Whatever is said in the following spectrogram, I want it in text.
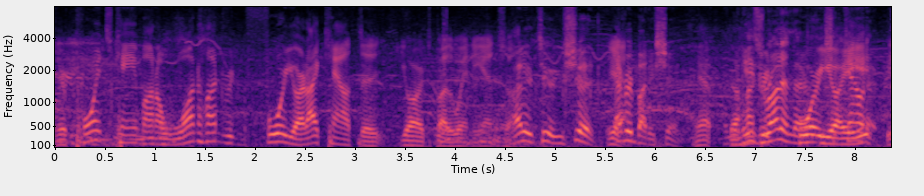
Their points came on a 104-yard. I count the yards, by the way, in the end zone. I do too. You should. Yeah. Everybody should. Yep. I mean, he's running there. 104 yard- he,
